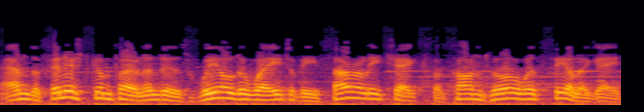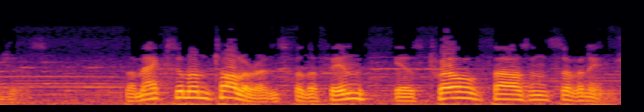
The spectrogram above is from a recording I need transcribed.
and the finished component is wheeled away to be thoroughly checked for contour with feeler gauges. The maximum tolerance for the fin is 12 thousandths of an inch.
